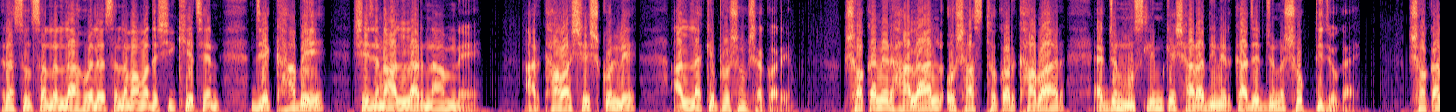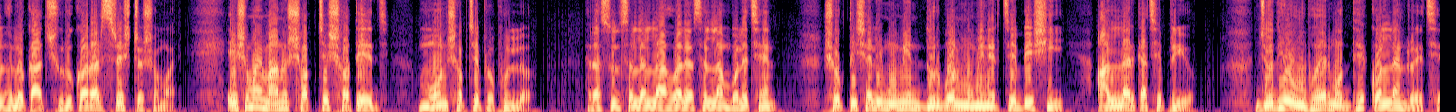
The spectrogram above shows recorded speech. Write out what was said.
রাসুল সাল্লাহ আলাইসাল্লাম আমাদের শিখিয়েছেন যে খাবে সে যেন আল্লাহর নাম নেয়, আর খাওয়া শেষ করলে আল্লাহকে প্রশংসা করে। সকালের হালাল ও স্বাস্থ্যকর খাবার একজন মুসলিমকে সারাদিনের কাজের জন্য শক্তি যোগায়। সকাল হলো কাজ শুরু করার শ্রেষ্ঠ সময়। এ সময় মানুষ সবচেয়ে সতেজ, মন সবচেয়ে প্রফুল্ল। রাসুল সাল্লাহ আলাইসাল্লাম বলেছেন, শক্তিশালী মুমিন দুর্বল মুমিনের চেয়ে বেশি আল্লাহর কাছে প্রিয়। যদিও উভয়ের মধ্যে কল্যাণ রয়েছে।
